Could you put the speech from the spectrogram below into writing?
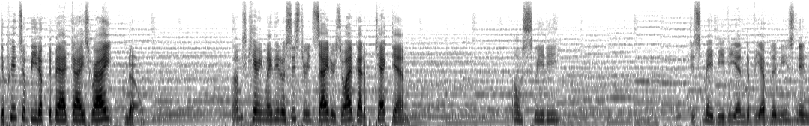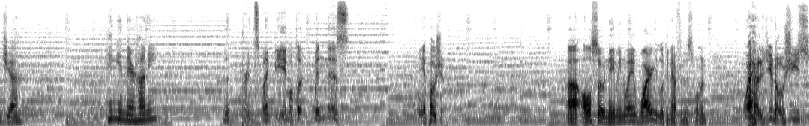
The prince will beat up the bad guys, right? No. Mom's carrying my little sister inside her, so I've got to protect them. Oh, sweetie. This may be the end of the Eblanese ninja. Hang in there, honey. Prince might be able to win this. Hey, a potion. Uh, also, Namingway, why are you looking after this woman? Well, you know, she's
